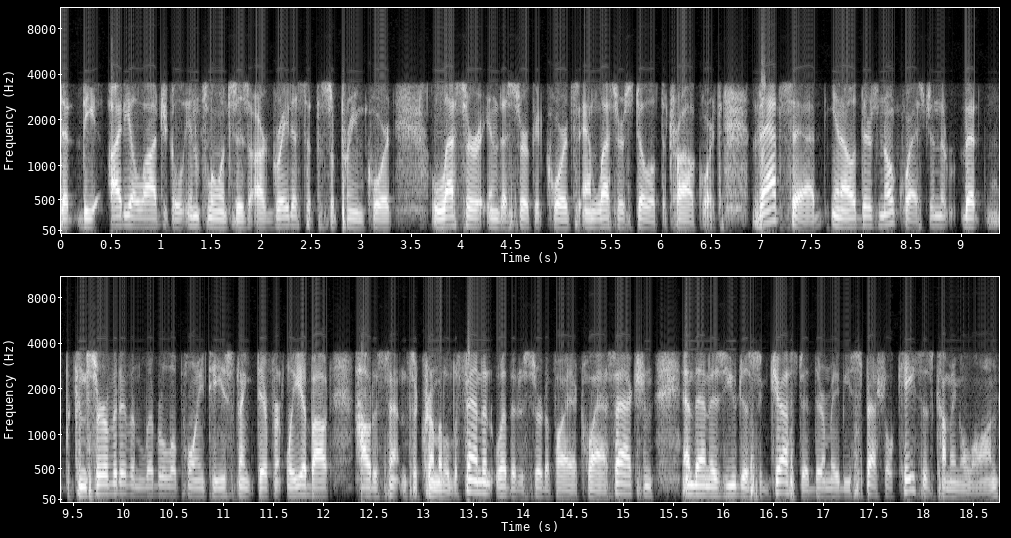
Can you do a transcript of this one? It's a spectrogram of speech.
that the ideological influences are greatest at the Supreme Court, lesser in the circuit courts, and lesser still at the trial courts. That said, you know, there's no question that, that conservative and liberal appointees think differently about how to sentence a criminal defendant, whether to certify a class action, and then, as you just suggested, there may be special cases coming along,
